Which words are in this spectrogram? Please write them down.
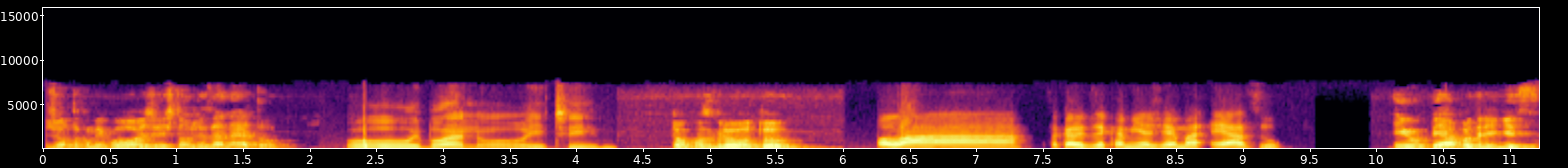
Junto comigo hoje estão José Neto, Oi, boa noite. Thomas Grotto Olá! Só quero dizer que a minha gema é azul. e o Pia Rodrigues.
